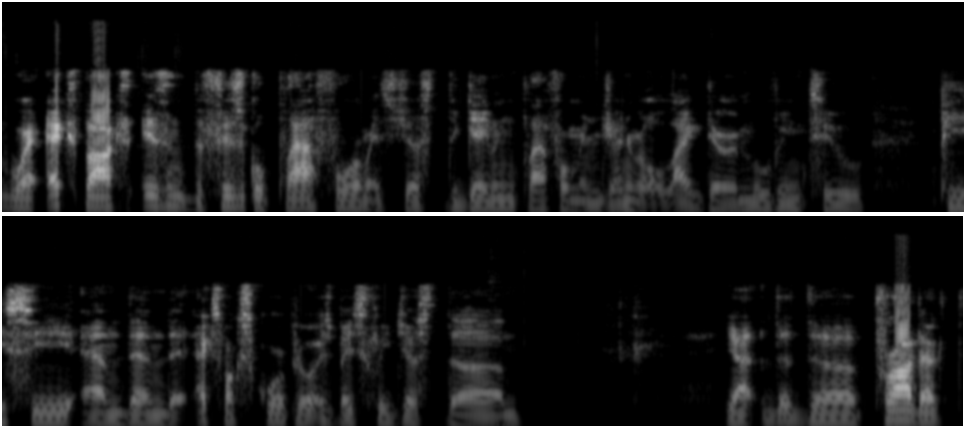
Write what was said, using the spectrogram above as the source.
where Xbox isn't the physical platform, it's just the gaming platform in general. Like they're moving to PC and then the Xbox Scorpio is basically just the yeah the the product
